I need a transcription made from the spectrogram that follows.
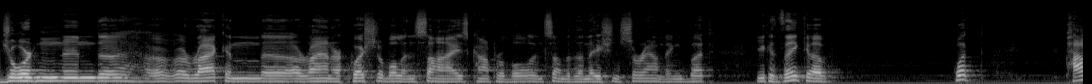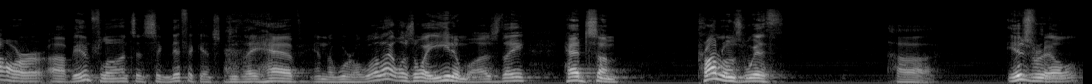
Jordan and uh, Iraq and uh, Iran are questionable in size, comparable in some of the nations surrounding. But you can think of what power of influence and significance do they have in the world? Well, that was the way Edom was. They had some problems with uh, Israel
